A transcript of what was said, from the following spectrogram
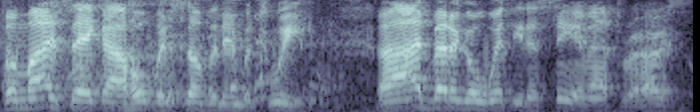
For my sake, I hope it's something in between. Uh, I'd better go with you to see him after rehearsal.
